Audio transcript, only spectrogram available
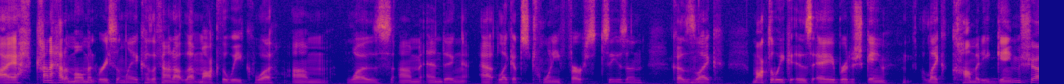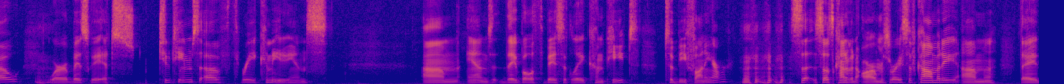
I kind of had a moment recently because I found out that Mock the Week wa- um, was um, ending at like its twenty first season because like Mock the Week is a British game like comedy game show where basically it's two teams of three comedians. Um, and they both basically compete to be funnier. so, so it's kind of an arms race of comedy. Um, they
